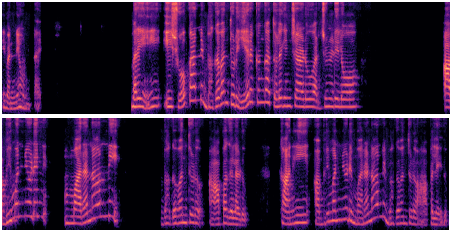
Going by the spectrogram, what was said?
ఇవన్నీ ఉంటాయి. మరి ఈ శోకాన్ని భగవంతుడు ఏ రకంగా తొలగించాడు అర్జునుడిలో? అభిమన్యుడి మరణాన్ని భగవంతుడు ఆపగలడు. కానీ అభిమన్యుడి మరణాన్ని భగవంతుడు ఆపలేదు.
